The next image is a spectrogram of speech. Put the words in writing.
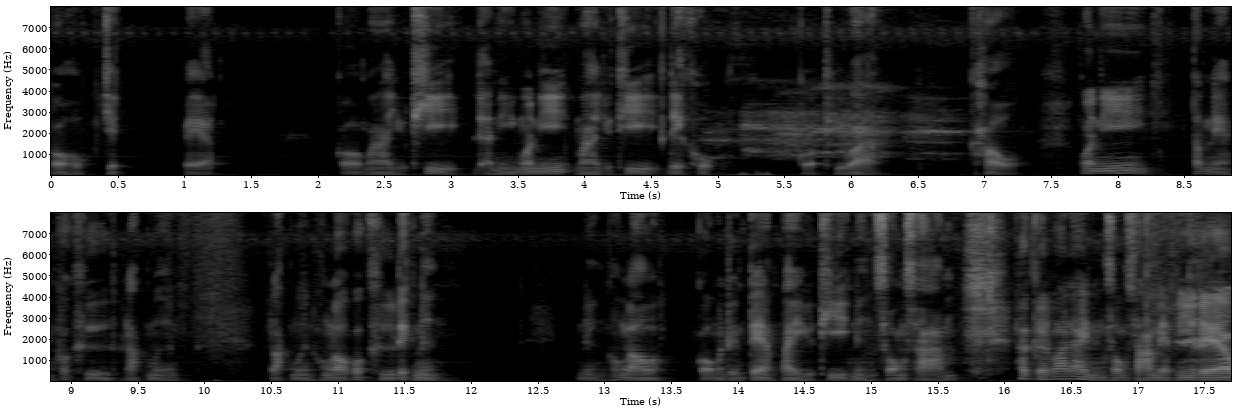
ก็หกเจ็ดแปดก็มาอยู่ที่ อันนี้วันนี้มาอยู่ที่เลขหกก็ถือว่าเข้าวันนี้ ตำแหน่งก็คือหลักหมื่น หลักหมื่นของเราก็คือเลขหนึ่งหนึ่งของเราก็มาเดินแต้มไปอยู่ที่หนึ่งสองสามถ้าเกิดว่าได้หนึ่งสองสามแบบนี้แล้ว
